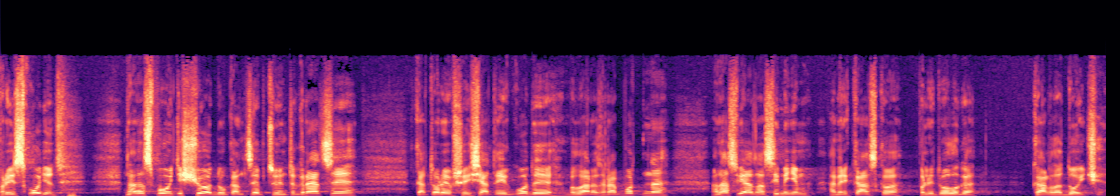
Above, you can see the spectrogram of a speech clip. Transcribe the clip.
происходит, надо вспомнить еще одну концепцию интеграции, которая в 60-е годы была разработана. Она связана с именем американского политолога Карла Дойче.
